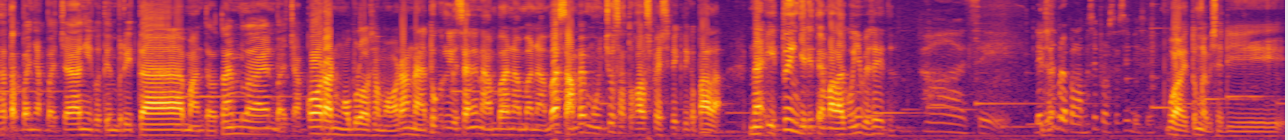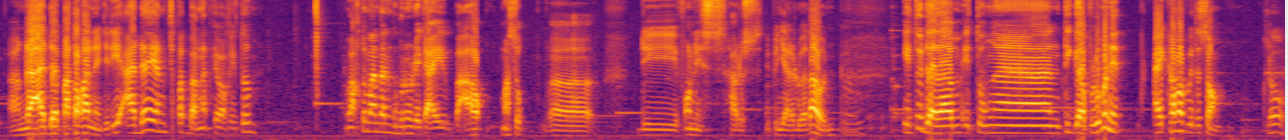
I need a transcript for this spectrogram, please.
tetap banyak baca, ngikutin berita, mantau timeline, baca koran, ngobrol sama orang. Nah, itu kegelisahannya nambah, nambah, nambah sampai muncul satu hal spesifik di kepala. Nah, itu yang jadi tema lagunya biasanya itu. Oh, sih. Dan Bisa. itu berapa lama sih prosesnya biasanya? Wah itu nggak bisa di nggak ada patokannya. Jadi ada yang cepat banget kayak waktu itu. Waktu mantan gubernur DKI Pak Ahok masuk eh, di vonis harus di penjara 2 tahun. Itu dalam hitungan 30 menit I come up with a song. Oh.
